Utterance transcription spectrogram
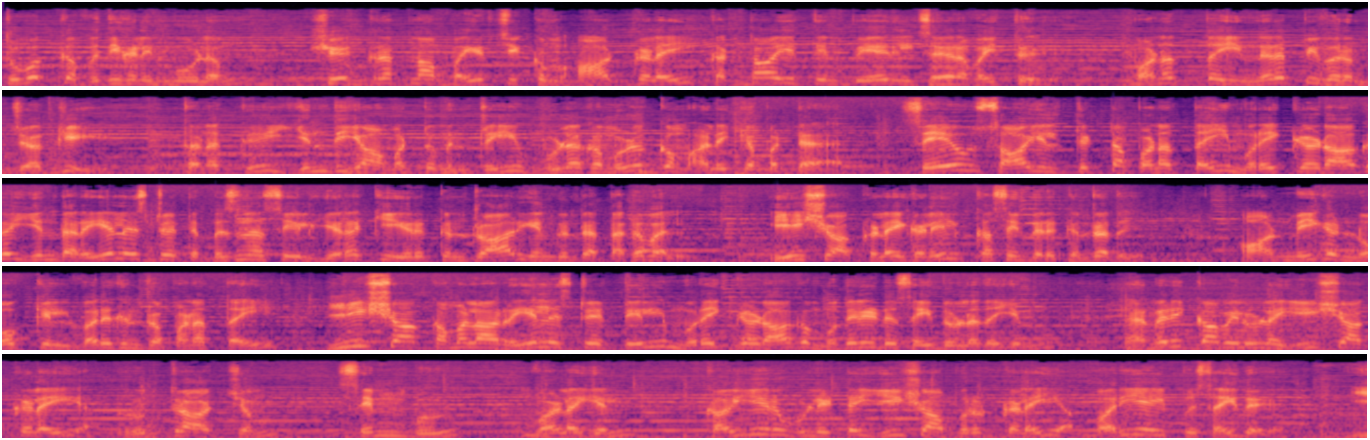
துவக்க விதிகளின் மூலம் ஷேத்ரத்னா பயிற்சிக்கும் ஆட்களை கட்டாயத்தின் பேரில் சேர வைத்து பணத்தை நிரப்பி வரும் ஜக்கி தனக்கு இந்தியா மட்டுமின்றி உலகம் முழுக்கம் அளிக்கப்பட்ட சேவ் சாயில் திட்ட பணத்தை முறைகேடாக இந்த ரியல் எஸ்டேட் பிசினஸில் இறக்கி இருக்கின்றார் என்கின்ற தகவல் ஈஷா கிளைகளில் கசிந்திருக்கின்றது. ஆன்மீக நோக்கில் வருகின்ற பணத்தை ஈஷா கமலா ரியல் எஸ்டேட்டில் முறைகேடாக முதலீடு செய்துள்ளதையும் அமெரிக்காவில் உள்ள ஈஷா கிளை ருத்ராட்சம் செம்பு வளையல் கயிறு உள்ளிட்ட ஈஷா பொருட்களை வரி ஏய்ப்பு செய்து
